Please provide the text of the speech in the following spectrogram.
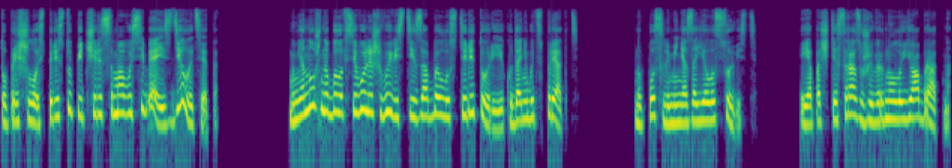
то пришлось переступить через самого себя и сделать это. Мне нужно было всего лишь вывести Изабеллу с территории и куда-нибудь спрятать но после меня заела совесть, и я почти сразу же вернула ее обратно.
